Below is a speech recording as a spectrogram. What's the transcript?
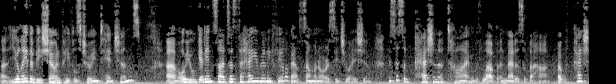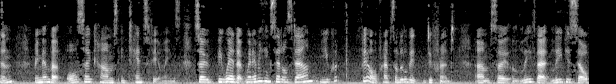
Uh, you'll either be shown people's true intentions, um, or you'll get insights as to how you really feel about someone or a situation. This is a passionate time with love and matters of the heart, but with passion, remember, also comes intense feelings. So beware that when everything settles down, you could feel perhaps a little bit different. Um, so leave that, leave yourself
